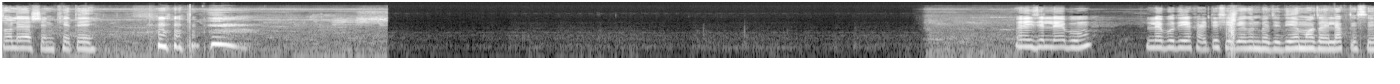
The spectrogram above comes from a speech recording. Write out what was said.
চলে আসেন খেতে। এই যে লেবু লেবু দিয়ে খাইতেছি, বেগুন ভাজি দিয়ে মজাই লাগতেছে।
